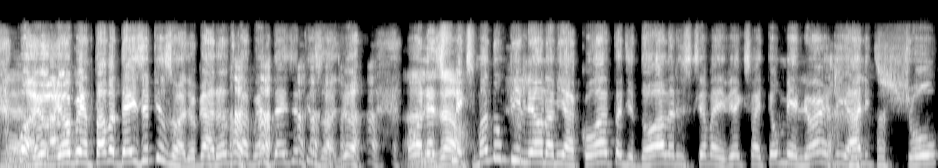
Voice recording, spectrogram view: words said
É, Bom, eu, eu, aguentava 10 episódios, eu garanto que eu aguento 10 episódios. Ô, Netflix, manda um bilhão na minha conta de dólares que você vai ver que você vai ter o melhor reality show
